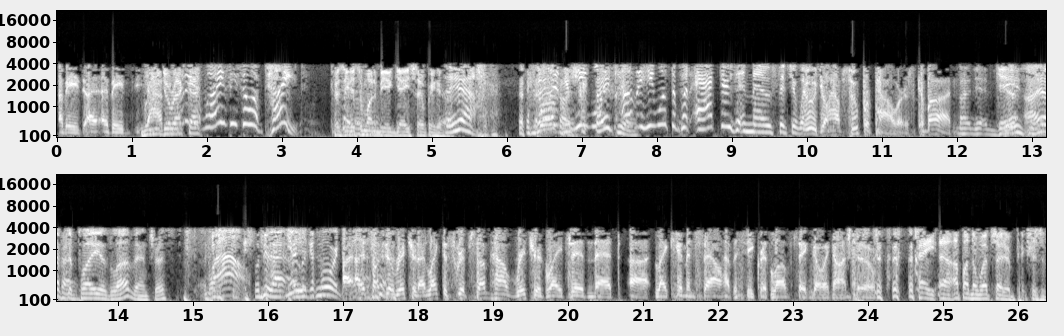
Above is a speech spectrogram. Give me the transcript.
I mean, I, I mean, Will you direct that? why is he so uptight? Because he doesn't want to be a gay superhero. Yeah. But Exactly. he wants Thank you. other- he wants to put actors in those situations. dude, situations. you'll have superpowers. Come on. Uh, yeah, Yeah, I have to play his love interest. Wow. Well, dude, I- You're I- looking forward to I, I talked to Richard. I like the script. Somehow Richard writes in that uh, like him and Sal have a secret love thing going on too. Hey, uh, up on the website are pictures of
